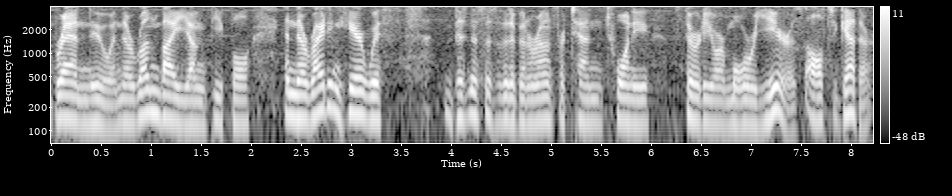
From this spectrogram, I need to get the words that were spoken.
brand new and they're run by young people and they're right in here with businesses that have been around for 10, 20, 30 or more years altogether.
